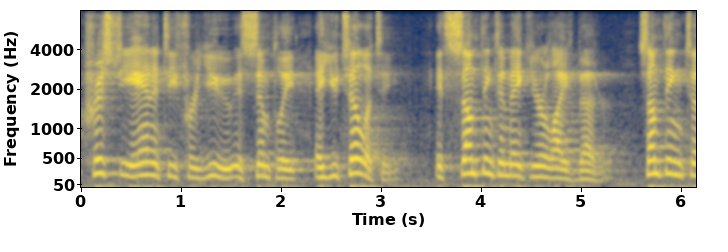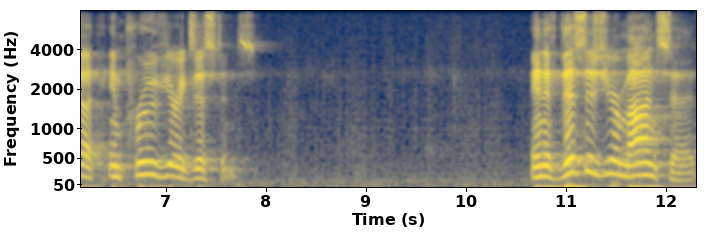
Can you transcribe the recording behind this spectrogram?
Christianity for you is simply a utility. It's something to make your life better, something to improve your existence. And if this is your mindset,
